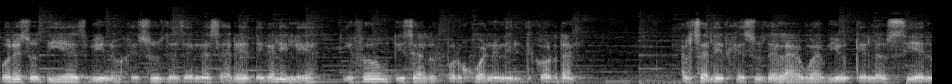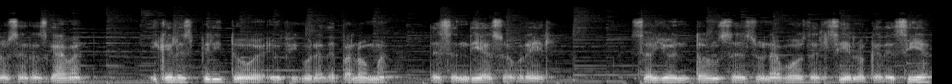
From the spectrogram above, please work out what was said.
Por esos días vino Jesús desde Nazaret de Galilea y fue bautizado por Juan en el Jordán. Al salir Jesús del agua vio que los cielos se rasgaban y que el Espíritu en figura de paloma descendía sobre él. Se oyó entonces una voz del cielo que decía,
